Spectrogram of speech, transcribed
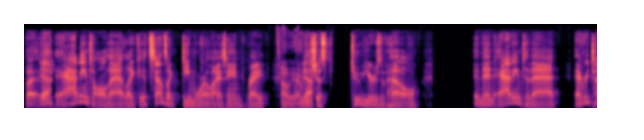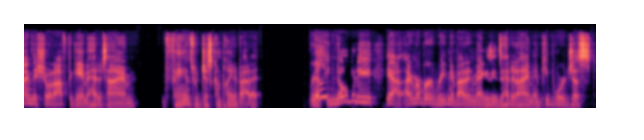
But yeah. adding to all that, like it sounds like demoralizing, right? Oh yeah. And yeah. It's just two years of hell. And then adding to that, every time they showed off the game ahead of time, fans would just complain about it. Really? Nobody. Yeah, I remember reading about it in magazines ahead of time, and people were just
